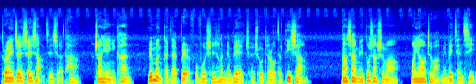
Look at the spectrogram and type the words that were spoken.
突然，一阵声响惊醒了他。张眼一看，原本盖在贝尔夫妇身上的棉被全数掉落在地上。当下没多想什么，弯腰就把棉被捡起，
